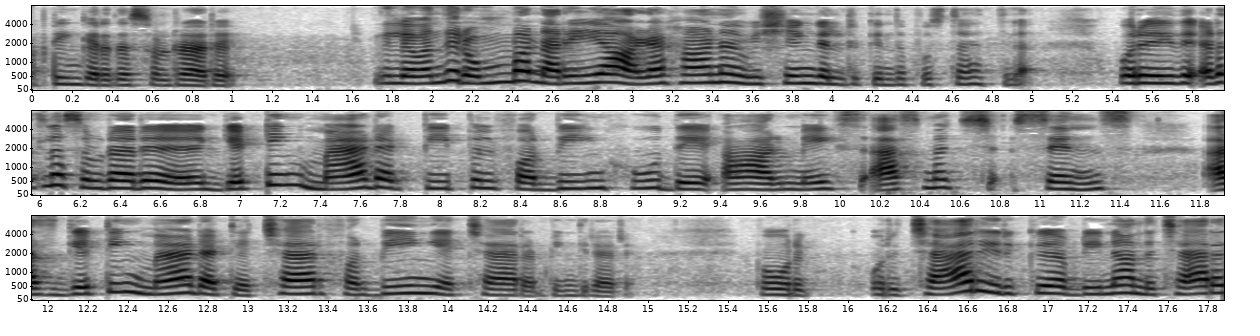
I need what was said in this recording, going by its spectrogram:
அப்படிங்கிறத சொல்கிறாரு இதில் வந்து ரொம்ப நிறையா அழகான விஷயங்கள் இருக்குது இந்த புஸ்தகத்தில். ஒரு இது இடத்துல சொல்கிறாரு getting mad at people for being who they are makes as much sense as getting mad at a chair for being a chair அப்படிங்கிறாரு. இப்போ ஒரு ஒரு சேர் இருக்குது அப்படின்னா அந்த சேரை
